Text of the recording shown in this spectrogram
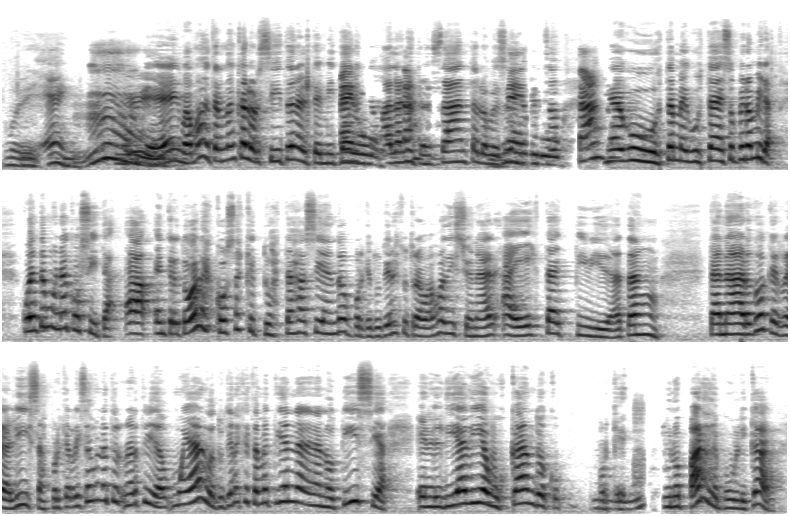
Muy bien. Mm. Muy bien. Vamos entrando en calorcito en el temita Me de mala ni santa, los besos. Me gusta. Me gusta, me gusta eso. Pero mira, cuéntame una cosita. Ah, entre todas las cosas que tú estás haciendo, porque tú tienes tu trabajo adicional a esta actividad tan, tan ardua que realizas, porque realizas una, una actividad muy ardua. Tú tienes que estar metida en la, en la noticia, en el día a día buscando, porque tú no paras de publicar.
